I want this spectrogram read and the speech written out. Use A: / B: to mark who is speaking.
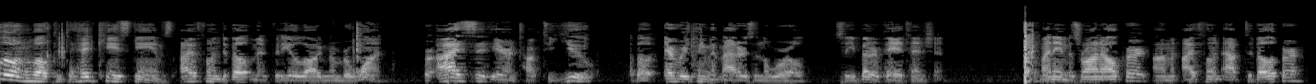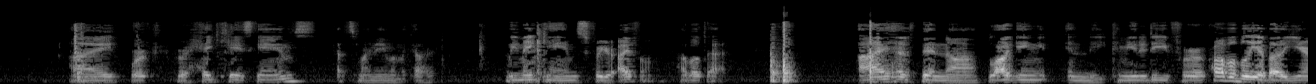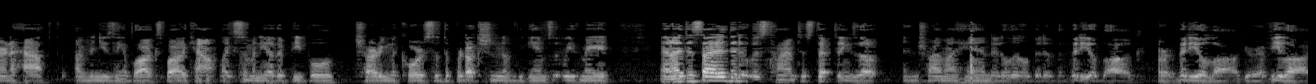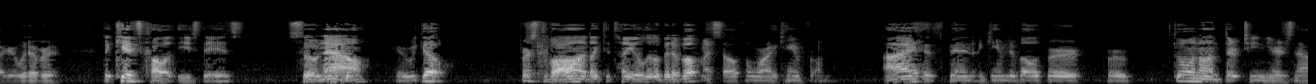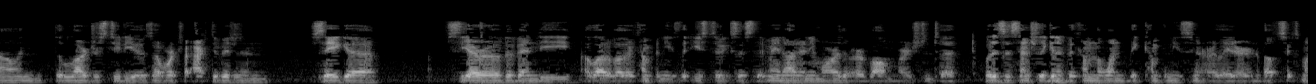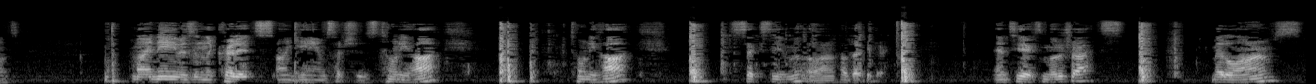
A: Hello and welcome to Headcase Games iPhone development video log number one, where I sit here and talk to you about everything that matters in the world, so you better pay attention. My name is Ron Alpert. I'm an iPhone app developer. I work for Headcase Games. That's my name on the card. We make games for your iPhone. How about that? I have been uh, blogging in the community for probably about a year and a half. I've been using a Blogspot account, like so many other people, charting the course of the production of the games that we've made. And I decided that it was time to step things up and try my hand at a little bit of a video blog, or a video log, or a vlog, or whatever the kids call it these days. So now, here we go. First of all, I'd like to tell you a little bit about myself and where I came from. I have been a game developer for going on 13 years now in the larger studios. I worked for Activision, Sega, Sierra, Vivendi, a lot of other companies that used to exist that may not anymore that are all merged into what is essentially going to become the one big company sooner or later in about six months. My name is in the credits on games such as Tony Hawk, Tony Hawk, Sexy Moon, oh, have that either, MTX Mototrax, Metal Arms,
